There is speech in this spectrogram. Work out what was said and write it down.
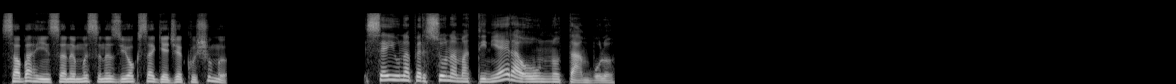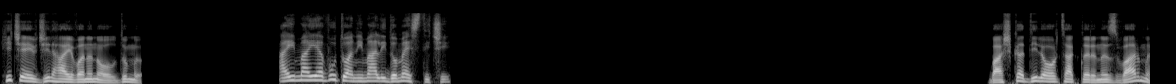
Sabah insanı mısınız yoksa gece kuşu mu? Sei una persona mattiniera o un nottambulo? Hiç evcil hayvanın oldu mu? Hai mai avuto animali domestici? Başka dil ortaklarınız var mı?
